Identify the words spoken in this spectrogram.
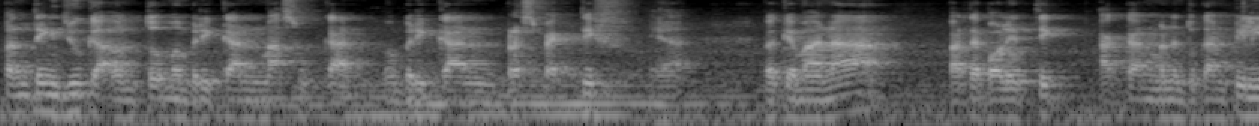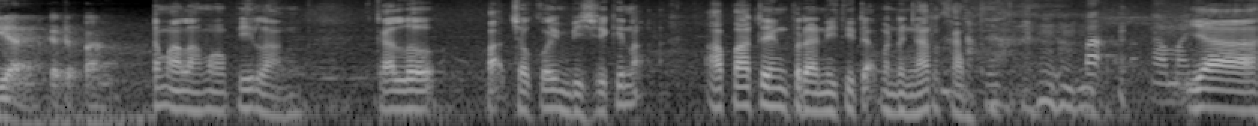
penting juga untuk memberikan masukan, memberikan perspektif ya. Bagaimana partai politik akan menentukan pilihan ke depan. Malah mau bilang kalau Pak Jokowi bisikin apa ada yang berani tidak mendengarkan? Pak, namanya. Ya,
